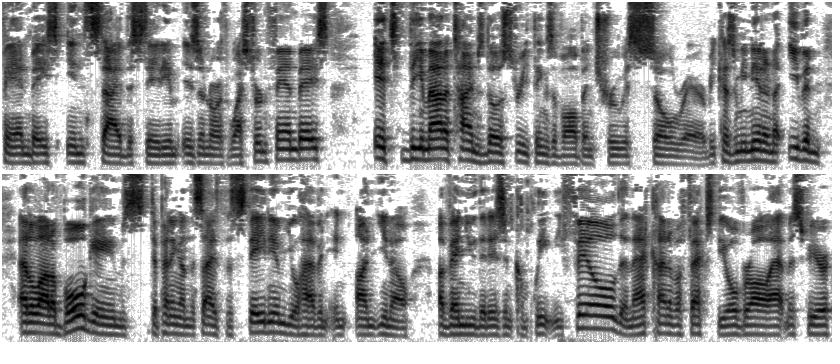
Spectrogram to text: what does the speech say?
fan base inside the stadium is a Northwestern fan base. It's the amount of times those three things have all been true is so rare because I mean, even at a lot of bowl games, depending on the size of the stadium, you'll have an in, on you know a venue that isn't completely filled, and that kind of affects the overall atmosphere.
